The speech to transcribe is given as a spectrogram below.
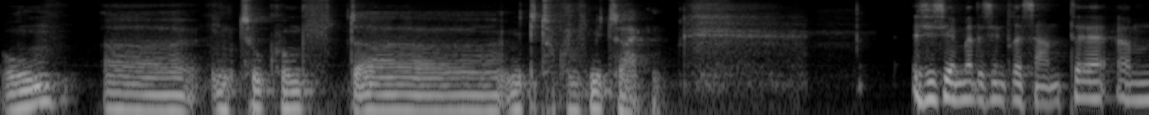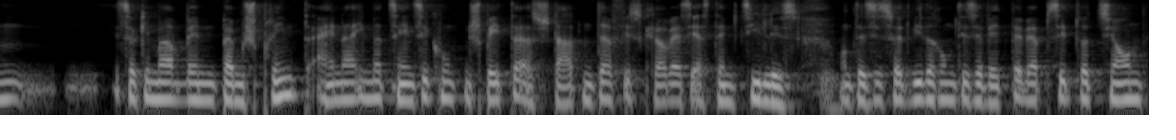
um äh, in Zukunft äh, mit der Zukunft mitzuhalten. Es ist ja immer das Interessante, ähm, ich sage immer, wenn beim Sprint einer immer zehn Sekunden später erst starten darf, ist klar, weil es erst im Ziel ist. Und das ist halt wiederum diese Wettbewerbssituation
